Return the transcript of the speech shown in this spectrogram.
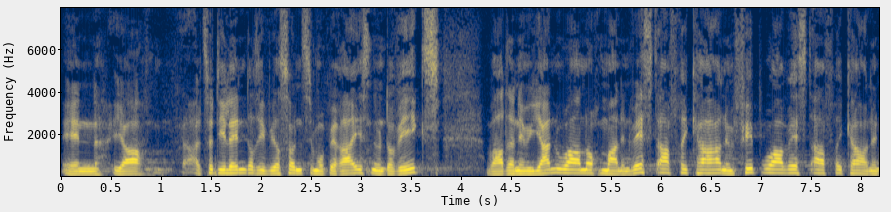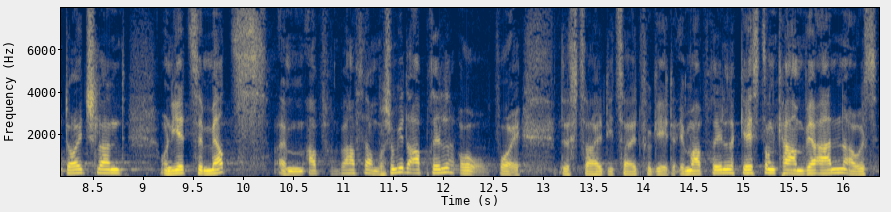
in, ja, also die Länder, die wir sonst immer bereisen, unterwegs war dann im Januar nochmal in Westafrika und im Februar Westafrika und in Deutschland und jetzt im März, im Ab, was haben wir schon wieder April? Oh, boy, das Zeit, die Zeit vergeht. Im April, gestern kamen wir an, aus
